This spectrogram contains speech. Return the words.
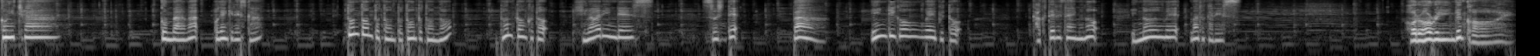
こんにちは。こんばんは。お元気ですか？トントントントントントンのトントンことひまわりんです。そして、バー、インディゴウェーブとカクテルタイムの井上まどかです。ハロハリン限界。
